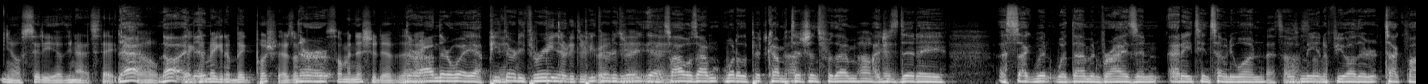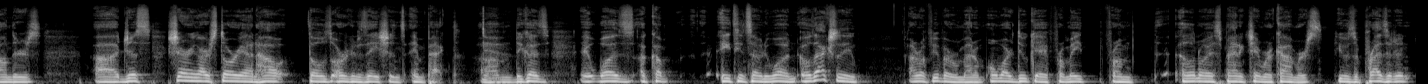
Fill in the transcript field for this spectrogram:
you know city of the United States. Yeah, so, no, like they're making a big push. There's a, some initiative. They're I- on their way. Yeah, P33. P33. P33. Yeah, Yeah, yeah, So. I was on one of the pitch competitions for them. I just did a a segment with them and Verizon at 1871. That's it was me and a few other tech founders, uh, just sharing our story on how those organizations impact. Um, Because it was a comp- 1871. It was actually I don't know if you've ever met him, Omar Duque from eight, from Illinois Hispanic Chamber of Commerce. He was a president.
